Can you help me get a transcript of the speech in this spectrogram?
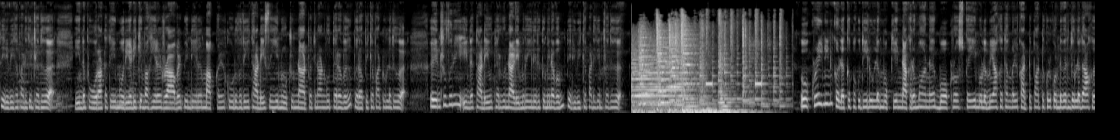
தெரிவிக்கப்படுகின்றது. இந்த போராட்டத்தை முறியடிக்கும் வகையில் ராவல்பிண்டியில் மக்கள் கூடுவதை தடை செய்ய நூற்று நாற்பத்தி நான்கு உத்தரவு பிறப்பிக்கப்பட்டுள்ளது. இன்று வரை இந்த தடை உத்தரவு நடைமுறையில் இருக்கும் எனவும் தெரிவிக்கப்படுகின்றது. உக்ரைனின் கிழக்கு பகுதியில் உள்ள முக்கிய நகரமான போக்ரோஸ்கை முழுமையாக தங்கள் கட்டுப்பாட்டுக்குள் கொண்டு வந்துள்ளதாக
